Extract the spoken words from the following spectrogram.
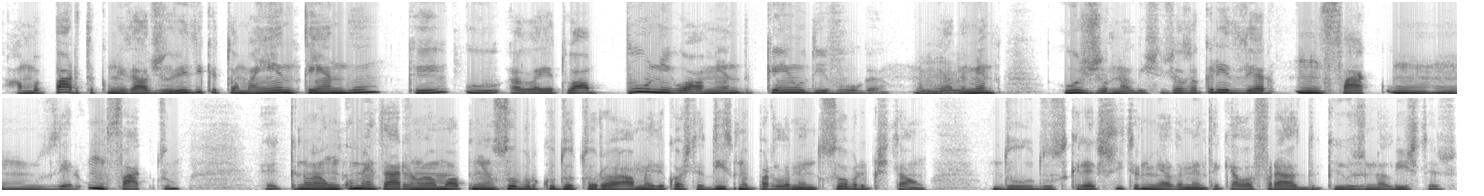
Há uma parte da comunidade jurídica que também entende que o, a lei atual pune igualmente quem o divulga, nomeadamente os jornalistas. Eu só queria dizer um, fac, um, um, dizer um facto, eh, que não é um comentário, não é uma opinião sobre o que o Dr. Almeida Costa disse no Parlamento sobre a questão do, do segredo de nomeadamente aquela frase de que os jornalistas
